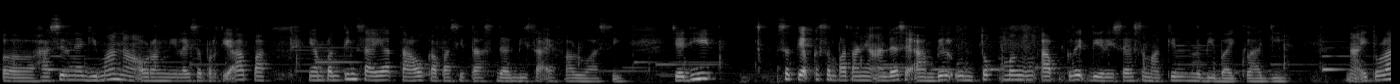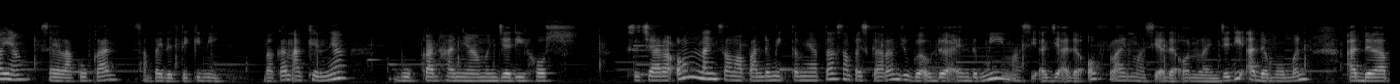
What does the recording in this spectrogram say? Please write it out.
uh, hasilnya gimana, orang nilai seperti apa. Yang penting saya tahu kapasitas dan bisa evaluasi. Jadi setiap kesempatan yang ada saya ambil untuk mengupgrade diri saya semakin lebih baik lagi. Nah, itulah yang saya lakukan sampai detik ini. Bahkan akhirnya bukan hanya menjadi host secara online selama pandemik ternyata sampai sekarang juga udah endemi masih aja ada offline masih ada online jadi ada momen ada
